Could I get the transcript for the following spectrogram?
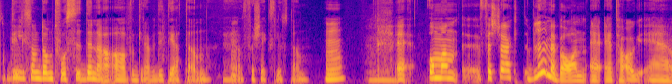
det är liksom de två sidorna av graviditeten eh, mm. för sexlusten. Mm. Om man eh, försökt bli med barn eh, ett tag, eh,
